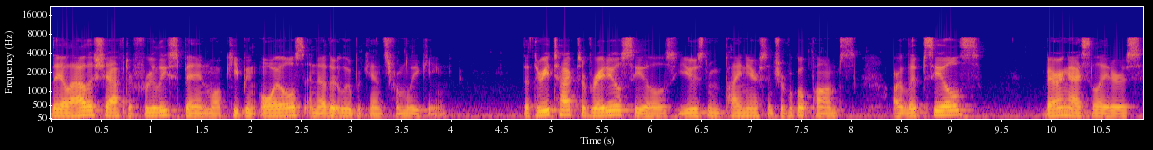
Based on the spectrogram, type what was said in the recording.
They allow the shaft to freely spin while keeping oils and other lubricants from leaking. The three types of radial seals used in Pioneer centrifugal pumps are lip seals, bearing isolators,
